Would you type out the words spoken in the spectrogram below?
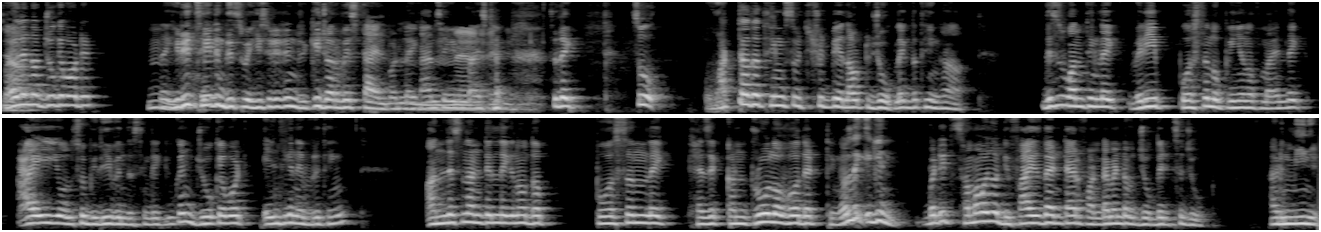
Why will I not joke about it? Hmm. Like he didn't say it in this way. He said it in Ricky Gervais style, but like I'm saying it in my yeah, style. So like, so what are the things which should be allowed to joke? Like the thing, huh? This is one thing, like very personal opinion of mine. Like I also believe in this thing. Like you can joke about anything and everything, unless and until like you know the person like has a control over that thing. Or like again, but it somehow you know defies the entire fundament of joke that it's a joke. I don't mean it.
